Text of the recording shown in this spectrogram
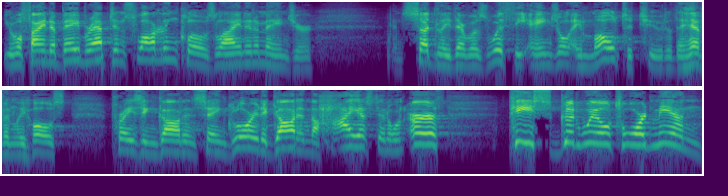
You will find a babe wrapped in swaddling clothes lying in a manger. And suddenly there was with the angel a multitude of the heavenly host, praising God and saying, Glory to God in the highest, and on earth peace, goodwill toward men.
